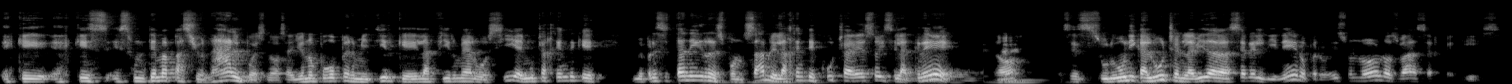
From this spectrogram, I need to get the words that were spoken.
es que, es, que es, es, un tema pasional, pues, ¿no? O sea, yo no puedo permitir que él afirme algo así. Hay mucha gente que me parece tan irresponsable. La gente escucha eso y se la cree, ¿no? Entonces, su única lucha en la vida va a ser el dinero, pero eso no los va a hacer feliz.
